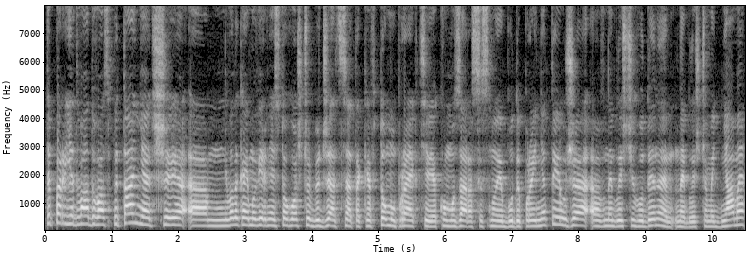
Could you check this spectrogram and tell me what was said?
Тепер є два до вас питання. Чи ем, велика ймовірність того, що бюджет все таки в тому проєкті, в якому зараз існує, буде прийнятий уже е, в найближчі години, найближчими днями?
